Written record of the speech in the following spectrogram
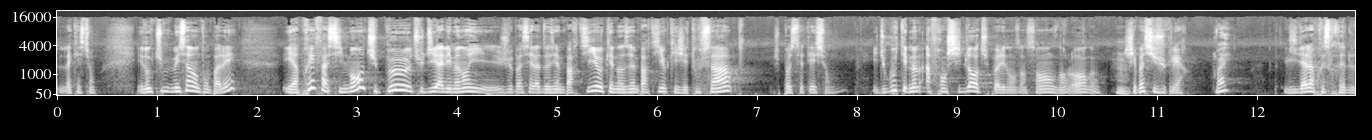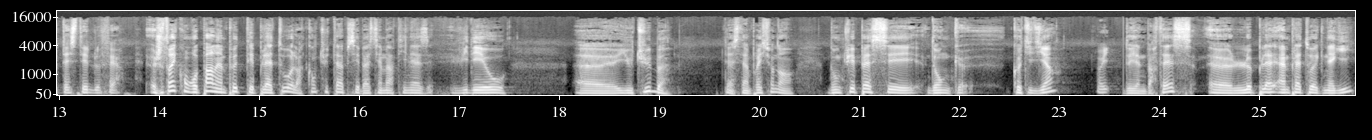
la question. Et donc, tu mets ça dans ton palais. Et après, facilement, tu peux, tu dis, allez, maintenant, je vais passer à la deuxième partie. Ok, dans la deuxième partie, ok, j'ai tout ça. Je pose cette question. Et du coup, tu es même affranchi de l'ordre. Tu peux aller dans un sens, dans l'ordre. Hmm. Je sais pas si je suis clair. Ouais. L'idéal, après, serait de le tester, de le faire. Je voudrais qu'on reparle un peu de tes plateaux. Alors, quand tu tapes Sébastien Martinez vidéo euh, YouTube, c'est impressionnant. Donc, tu es passé donc euh, quotidien Oui. de Yann Barthès, euh, le pla- un plateau avec Nagui.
